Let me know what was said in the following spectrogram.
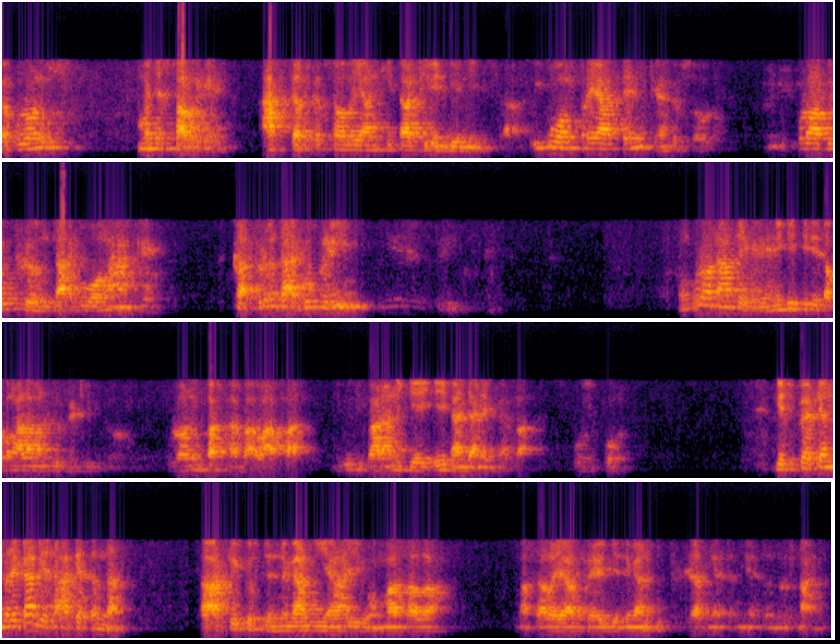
Ya kulon menyesal ya. Adat kesolehan kita di Indonesia. Ibu wong prihatin dan kesoleh. Kalau aku berontak, ibu wong akeh. Gak berontak, aku beli. Kulo nanti, ini cerita pengalaman pribadi. Kulo pas bapak wafat, itu di parani kiai kiai kancane bapak. Sepuh Ya sebagian mereka biasa sakit tenang. Sakit terus dengan nyai masalah masalah yang saya dengan beratnya ternyata terus nangis.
